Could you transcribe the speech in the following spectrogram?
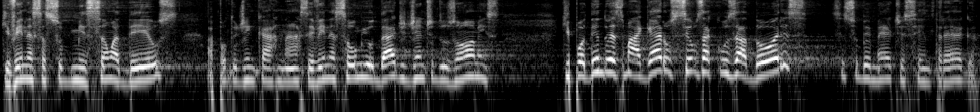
que vem nessa submissão a Deus a ponto de encarnar, você vem nessa humildade diante dos homens, que podendo esmagar os seus acusadores, se submete e se entrega.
